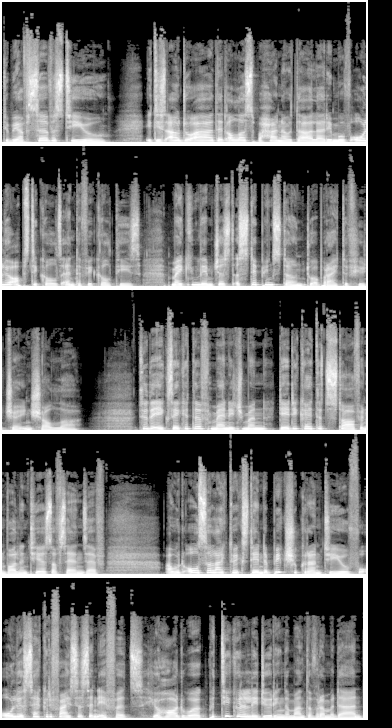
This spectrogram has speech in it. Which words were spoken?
to be of service to you. It is our dua that Allah subhanahu wa ta'ala remove all your obstacles and difficulties, making them just a stepping stone to a brighter future, inshallah. To the executive, management, dedicated staff, and volunteers of SANZAF, I would also like to extend a big shukran to you for all your sacrifices and efforts. Your hard work, particularly during the month of Ramadan,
